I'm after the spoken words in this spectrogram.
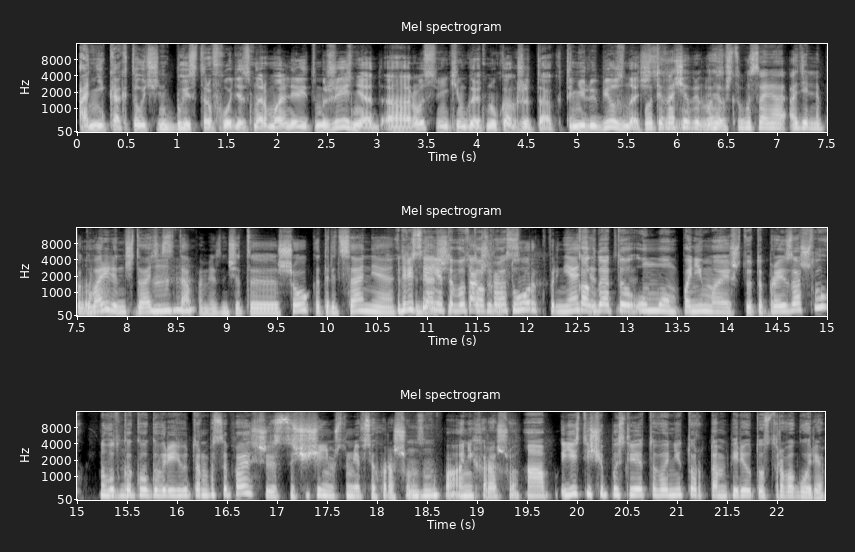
Они как-то очень быстро входят в нормальный ритм жизни, а, а родственники им говорят, ну как же так? Ты не любил, значит? Вот я хочу, своего близкого?» чтобы мы с вами отдельно поговорили. Значит, давайте с Мгм. этапами. Значит, э, шок, отрицание. Отрицание Дальше это вот также как раз торг, принятие. Когда ты Да. умом понимаешь, что это произошло, ну вот Мгм. как вы говорите, утром просыпаешься с ощущением, что мне все хорошо, Мгм. а не хорошо. А есть еще после этого не торг, там период острого горя,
